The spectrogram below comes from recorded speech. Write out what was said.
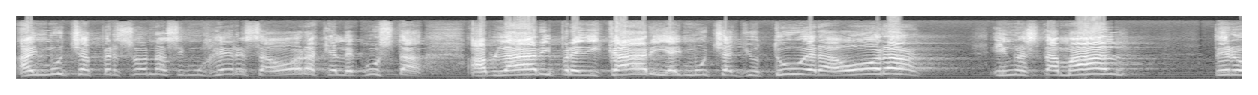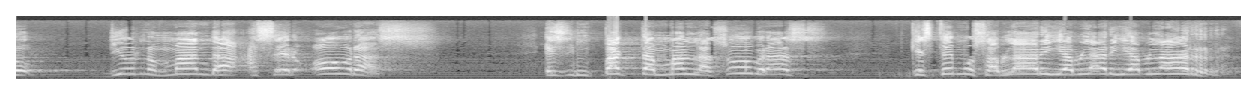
Hay muchas personas y mujeres ahora que les gusta hablar y predicar y hay muchas youtubers ahora y no está mal, pero Dios nos manda a hacer obras. Es impactan más las obras que estemos a hablar y hablar y hablar.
